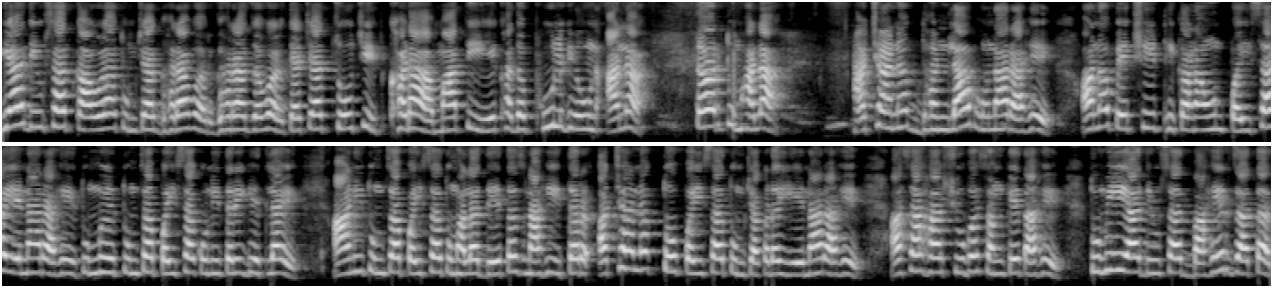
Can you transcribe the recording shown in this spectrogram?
या दिवसात कावळा तुमच्या घरावर घराजवळ त्याच्या चोचीत खडा माती एखादं फूल घेऊन आला तर तुम्हाला अचानक धनलाभ होणार आहे. अनपेक्षित ठिकाणाहून पैसा येणार आहे. तुम्ही तुमचा पैसा कोणीतरी घेतला आहे आणि तुमचा पैसा तुम्हाला देतच नाही तर अचानक तो पैसा तुमच्याकडे येणार आहे असा हा शुभ संकेत आहे. तुम्ही या दिवसात बाहेर जातात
